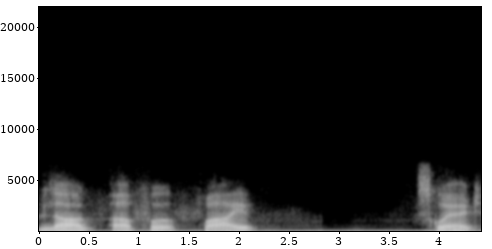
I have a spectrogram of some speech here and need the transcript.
log of 5 squared.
